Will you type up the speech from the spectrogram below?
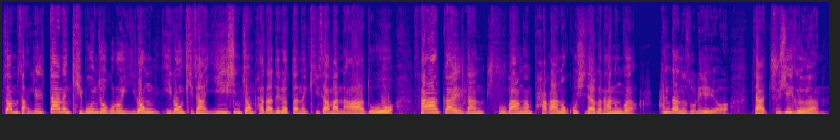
점상. 일단은 기본적으로 이런, 이런 기사, 이의 신청 받아들였다는 기사만 나와도 상한가 일단 주방은 박아놓고 시작을 하는 거, 한다는 소리예요. 자, 주식은,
